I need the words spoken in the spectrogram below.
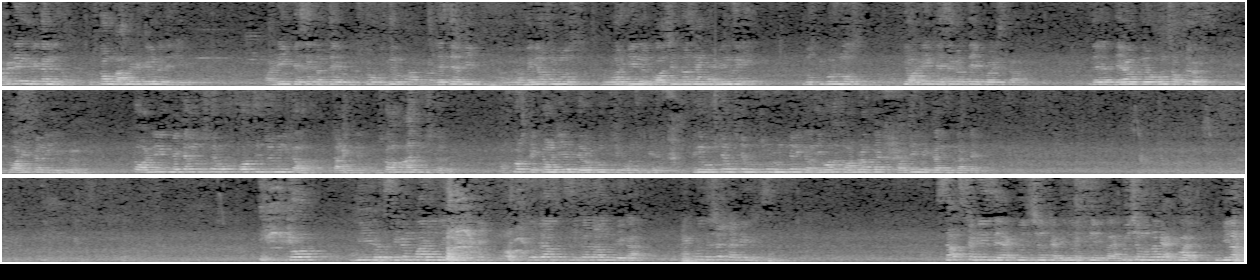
Auditing mechanism उसको हम बाद में डिटेल में देखेंगे। ऑडिटिंग कैसे करते हैं, उसको उसने, जैसे अभी many of you work in call centres and MNC those people knows कि ऑडिटिंग कैसे करते हैं एम्प्लॉइज का। They have their own software उनको ऑडिट करने के लिए। तो ऑडिटिंग मैकेनिज्म उसने वो फोर्थ सेंचुरी में निकाला था चाणक्य उसको हम आज यूज़ करते हैं। ऑफकोर्स टेक्नोलॉजी डेवलप हो चुकी है, लेकिन उस टाइम उस टाइम उसको ढूंढ के निकाला। He was founder of that auditing mechanism that time तो अभी हम देखेंगे तो स्ट्रेटेजीज सात स्टडीज़ है एक्विजिशन स्ट्रेटेजी उसने एक्विजिशन मतलब एक्वायर बिना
